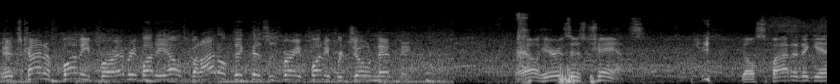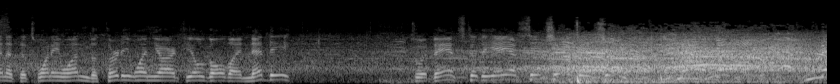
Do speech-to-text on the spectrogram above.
It's kind of funny for everybody else, but I don't think this is very funny for Joe Nedney. Well, here's his chance. They'll spot it again at the 21, the 31 yard field goal by Nedney to advance to the AFC Championship. No,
